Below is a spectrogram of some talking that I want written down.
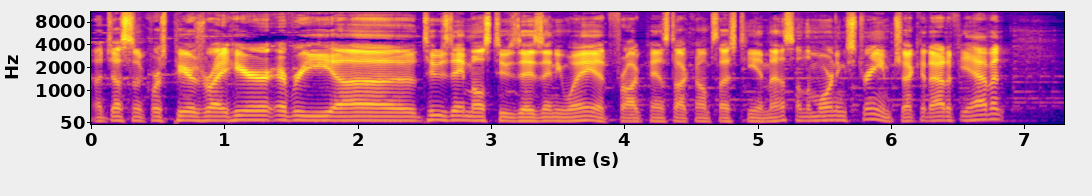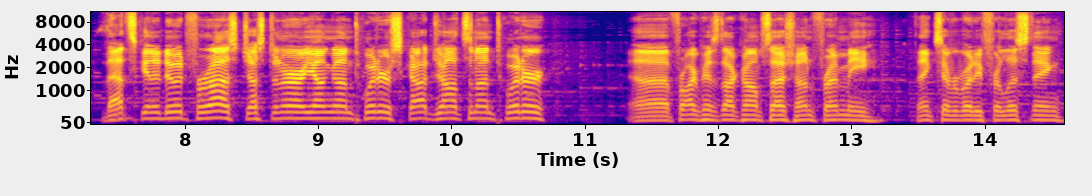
Uh, Justin, of course, appears right here every uh, Tuesday, most Tuesdays anyway, at frogpants.com slash TMS on the morning stream. Check it out if you haven't. That's going to do it for us. Justin R. Young on Twitter, Scott Johnson on Twitter, uh, frogpants.com slash unfriend me. Thanks, everybody, for listening.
